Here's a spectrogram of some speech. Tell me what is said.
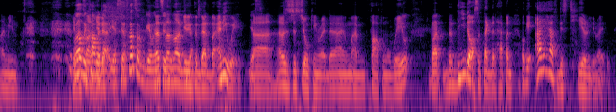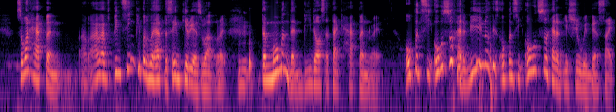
I mean. Okay, well, we covered that. Yes, yes. Let's not get Let's into not, not get into that. But anyway, Yes. uh, I was just joking right there. I'm, I'm far from a whale. But the DDoS attack that happened. Okay, I have this theory, right? So what happened? I've been seeing people who have the same theory as well, right? Mm-hmm. The moment that DDoS attack happened, right? OpenSea also had a. Do you know this? OpenSea also had an issue with their site.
